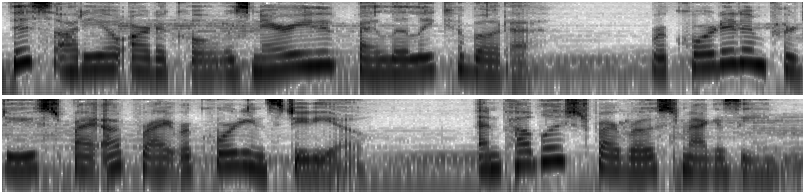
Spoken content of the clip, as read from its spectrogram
This audio article was narrated by Lily Kubota, recorded and produced by Upright Recording Studio, and published by Roast Magazine.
